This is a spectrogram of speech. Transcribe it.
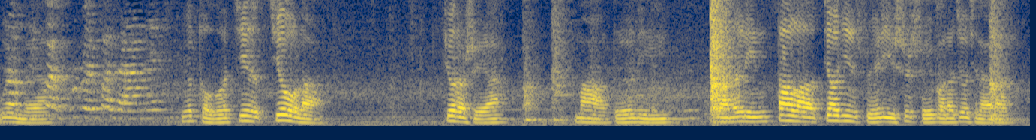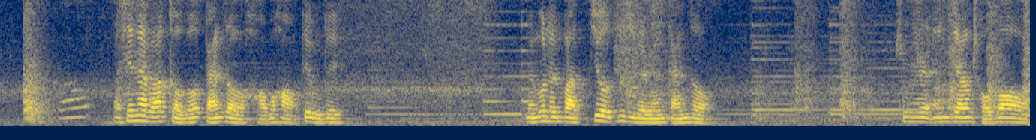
为什么呀？因为狗狗救救了，救了谁呀？马德琳。马德琳到了掉进水里，是谁把它救起来了？狗那现在把狗狗赶走好不好？对不对？能不能把救自己的人赶走？是不是恩将仇报啊？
